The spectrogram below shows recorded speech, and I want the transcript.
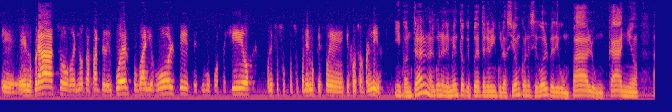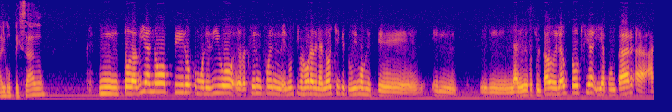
eh, en los brazos o en otra parte del cuerpo varios golpes, hubo forcejeo, por eso suponemos que fue que fue sorprendido. ¿Y encontraron algún elemento que pueda tener vinculación con ese golpe? Digo, un palo, un caño, algo pesado. Mm, todavía no, pero como le digo, eh, recién fue en, últimas horas de la noche que tuvimos este el, el, resultado de la autopsia y apuntar a,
